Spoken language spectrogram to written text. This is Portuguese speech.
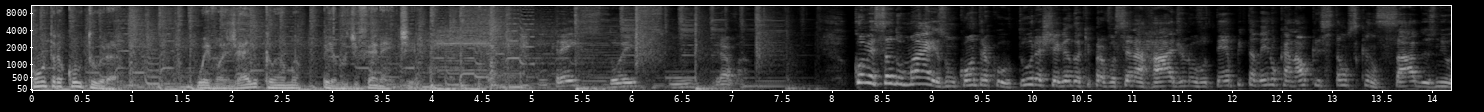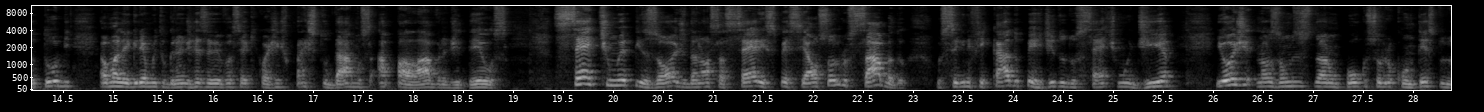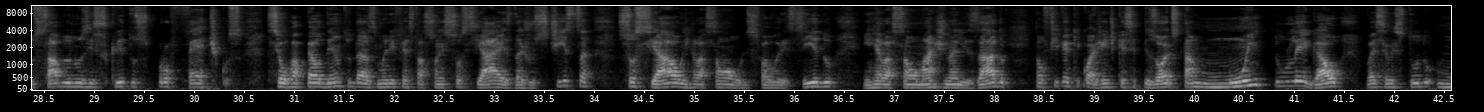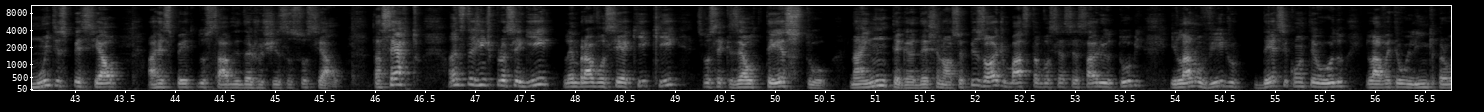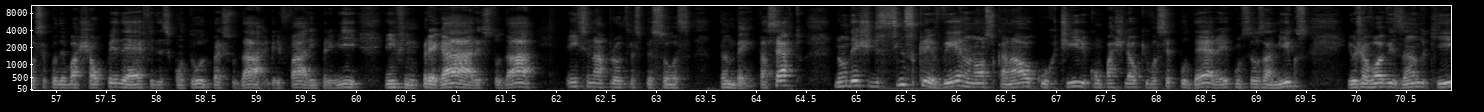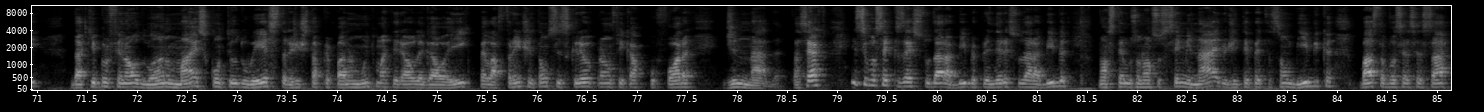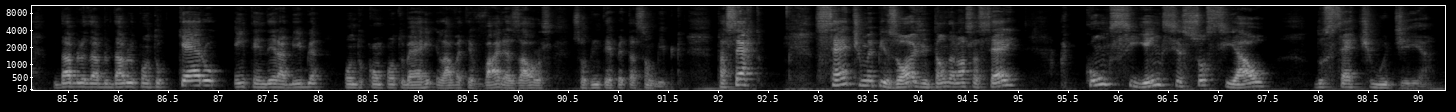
Contra a cultura. O Evangelho clama pelo diferente. Em 3, 2, 1, gravando. Começando mais um Contra a Cultura, chegando aqui para você na Rádio Novo Tempo e também no canal Cristãos Cansados no YouTube. É uma alegria muito grande receber você aqui com a gente para estudarmos a palavra de Deus sétimo episódio da nossa série especial sobre o sábado, o significado perdido do sétimo dia. E hoje nós vamos estudar um pouco sobre o contexto do sábado nos escritos proféticos, seu papel dentro das manifestações sociais, da justiça social em relação ao desfavorecido, em relação ao marginalizado. Então fica aqui com a gente que esse episódio está muito legal, vai ser um estudo muito especial a respeito do sábado e da justiça social. Tá certo? Antes da gente prosseguir, lembrar você aqui que se você quiser o texto na íntegra desse nosso episódio, basta você acessar o YouTube e lá no vídeo desse conteúdo, lá vai ter o link para você poder baixar o PDF desse conteúdo para estudar, grifar, imprimir, enfim, pregar, estudar, ensinar para outras pessoas também, tá certo? Não deixe de se inscrever no nosso canal, curtir e compartilhar o que você puder aí com seus amigos. Eu já vou avisando que Daqui para o final do ano, mais conteúdo extra. A gente está preparando muito material legal aí pela frente, então se inscreva para não ficar por fora de nada, tá certo? E se você quiser estudar a Bíblia, aprender a estudar a Bíblia, nós temos o nosso seminário de interpretação bíblica. Basta você acessar www.queroentenderabiblia.com.br e lá vai ter várias aulas sobre interpretação bíblica. Tá certo? Sétimo episódio, então, da nossa série, a consciência social do sétimo dia.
